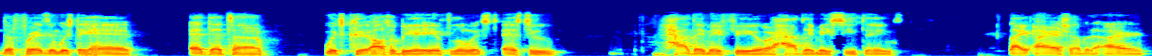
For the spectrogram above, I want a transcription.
the friends in which they had at that time which could also be an influence as to how they may feel or how they may see things. Like iron sharpening iron.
